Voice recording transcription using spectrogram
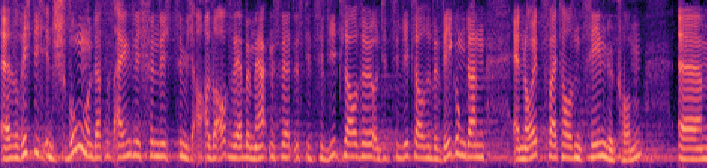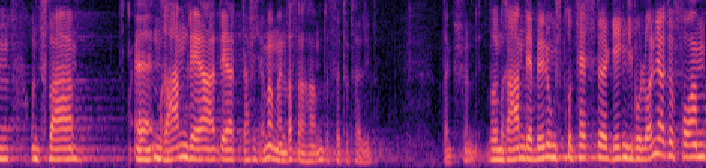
Also richtig in Schwung und das ist eigentlich, finde ich, ziemlich, also auch sehr bemerkenswert, ist die Zivilklausel und die Zivilklauselbewegung dann erneut 2010 gekommen. Ähm, und zwar äh, im Rahmen der, der, darf ich einmal mein Wasser haben? Das wäre total lieb. Dankeschön. So im Rahmen der Bildungsprozesse gegen die Bologna-Reform.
